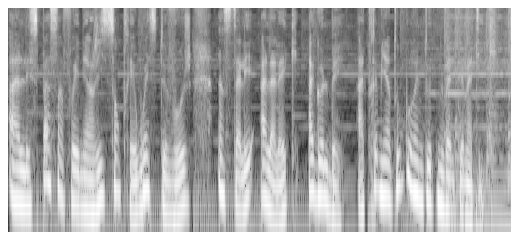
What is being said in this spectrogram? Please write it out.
à l'espace Info Énergie centré Ouest Vosges, installé à l'ALEC à Golbet. A très bientôt pour une toute nouvelle thématique.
